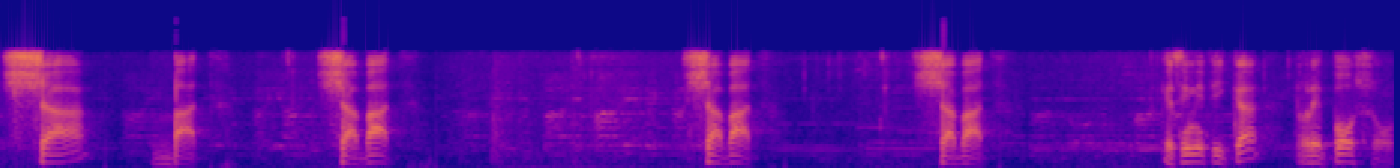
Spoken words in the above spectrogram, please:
Shabbat, Shabbat, Shabbat. Shabbat, que significa reposo.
